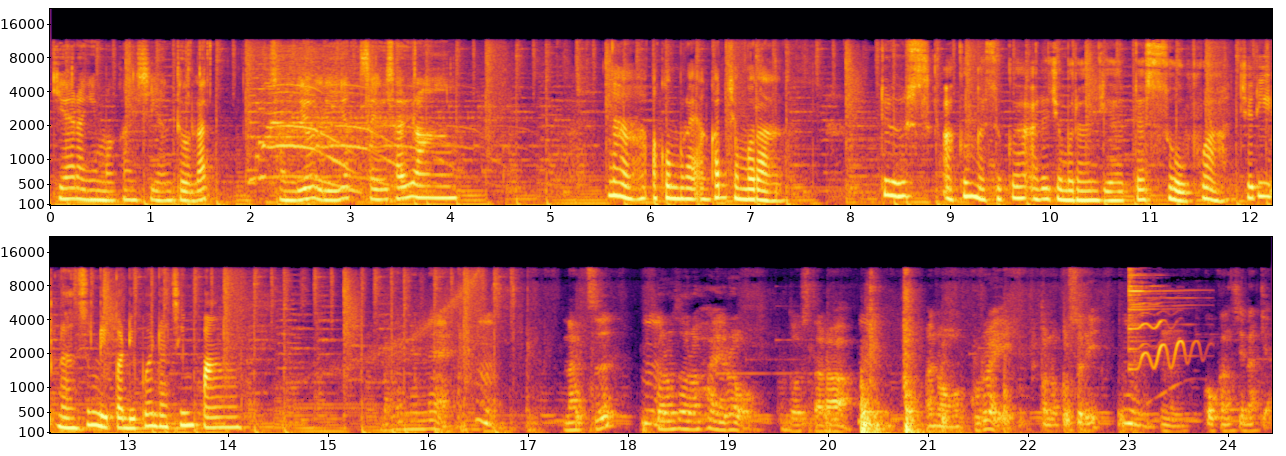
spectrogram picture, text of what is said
Kia lagi makan siang telat sambil lihat sayur-sayuran. Nah, aku mulai angkat jemuran. Terus, aku nggak suka ada jemuran di atas sofa, jadi langsung lipat-lipat dan simpang. Hmm. Natsu, hmm. soro-soro hairo, dostara, hmm. ano, kono kusuri. Hmm. Hmm. 換しなきゃ。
